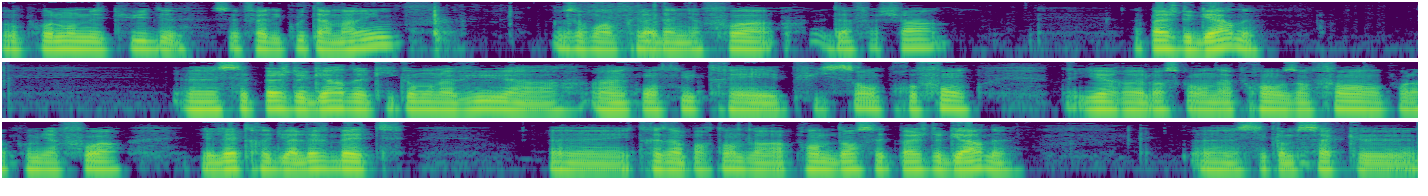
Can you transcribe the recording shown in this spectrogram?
Nous prenons l'étude Sefer l'écoute à Marim. Nous avons appris la dernière fois d'Afacha, la page de garde. Euh, cette page de garde qui, comme on l'a vu, a, un contenu très puissant, profond. D'ailleurs, euh, lorsqu'on apprend aux enfants pour la première fois les lettres du Aleph-Bet, euh, est très important de leur apprendre dans cette page de garde. C'est comme ça que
